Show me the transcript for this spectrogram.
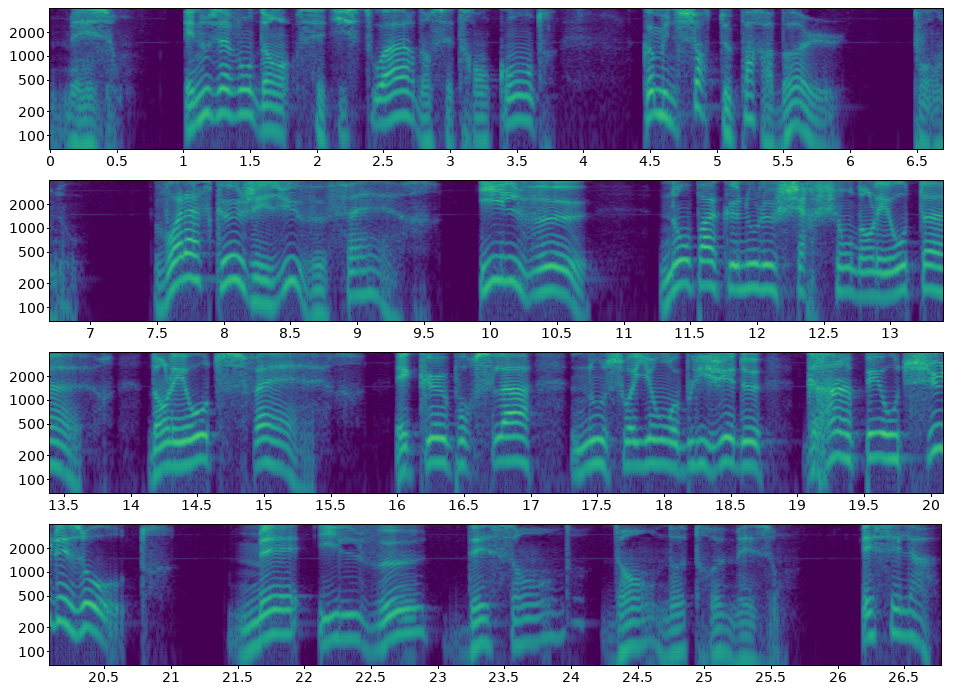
maison. Et nous avons dans cette histoire, dans cette rencontre, comme une sorte de parabole pour nous. Voilà ce que Jésus veut faire. Il veut non pas que nous le cherchions dans les hauteurs, dans les hautes sphères, et que pour cela nous soyons obligés de grimper au-dessus des autres, mais il veut descendre dans notre maison. Et c'est là,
